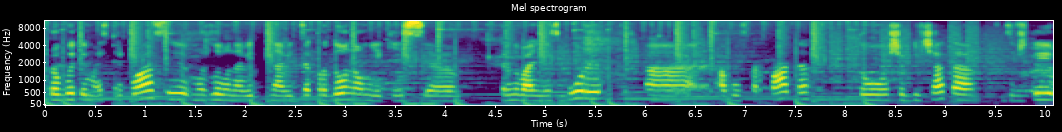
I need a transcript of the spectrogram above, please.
робити майстер-класи, можливо, навіть навіть за кордоном якісь е, тренувальні збори е, або в Карпатах, то щоб дівчата завжди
